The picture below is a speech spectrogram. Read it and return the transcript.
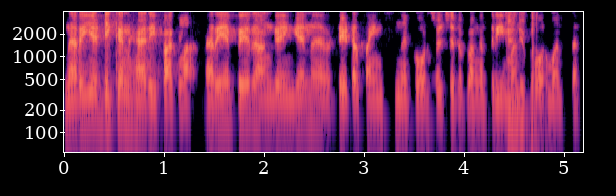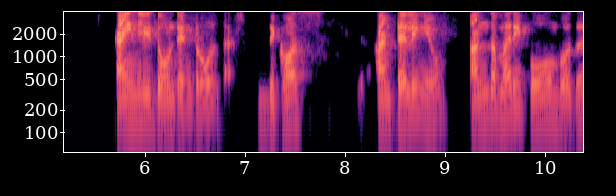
நிறைய டிக் அண்ட் ஹேரி பார்க்கலாம். நிறைய பேர் அங்க இங்கன்னு டேட்டா சயின்ஸ்னு கோர்ஸ் வச்சிருப்பாங்க. Three months. Four months kindly don't enroll that because I'm telling you அந்த மாதிரி போகும்போது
